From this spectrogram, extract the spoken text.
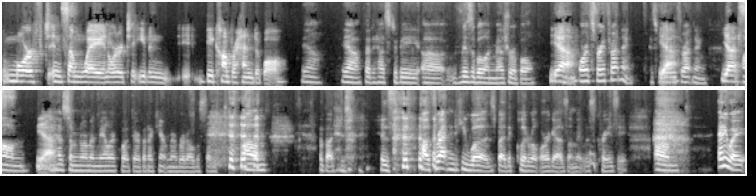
morphed in some way in order to even be comprehensible. Yeah. Yeah that it has to be uh, visible and measurable. Yeah. Or it's very threatening it's very yeah. threatening Yes. Um, yeah. I have some Norman Mailer quote there, but I can't remember it all of a sudden. Um, about his his how threatened he was by the clitoral orgasm. It was crazy. Um, anyway,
